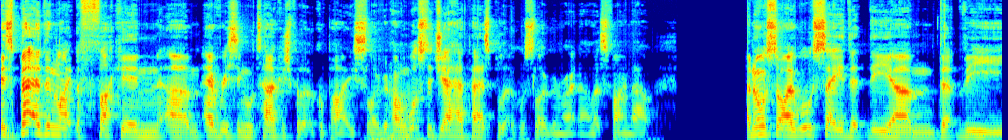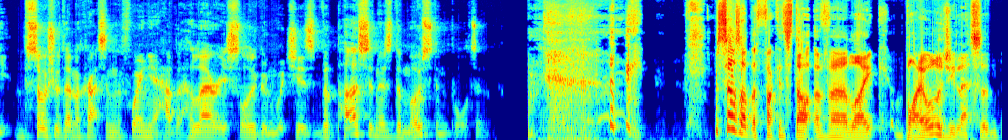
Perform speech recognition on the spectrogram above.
It's better than like the fucking um, every single Turkish political party slogan. Hold on, what's the CHP's political slogan right now? Let's find out. And also, I will say that the um, that the Social Democrats in Lithuania have a hilarious slogan, which is "the person is the most important." It sounds like the fucking start of a like biology lesson.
